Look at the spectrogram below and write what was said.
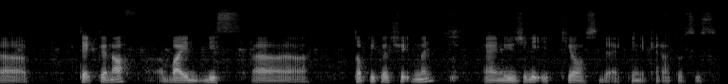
uh, taken off by this uh, topical treatment and usually it cures the actinic keratosis.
